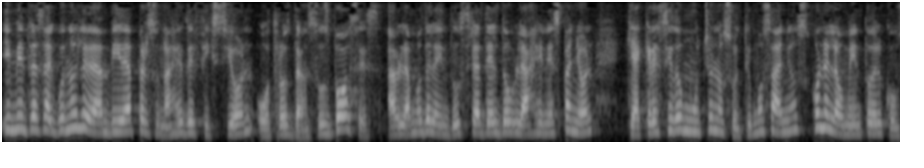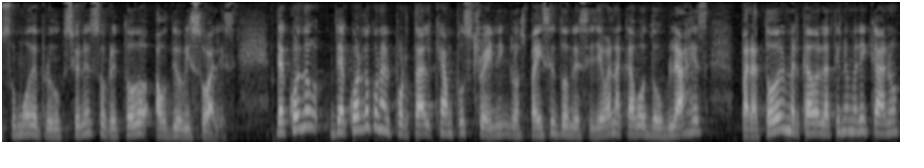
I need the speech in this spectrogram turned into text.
Y mientras algunos le dan vida a personajes de ficción, otros dan sus voces. Hablamos de la industria del doblaje en español, que ha crecido mucho en los últimos años con el aumento del consumo de producciones, sobre todo audiovisuales. De acuerdo, de acuerdo con el portal Campus Training, los países donde se llevan a cabo doblajes para todo el mercado latinoamericano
